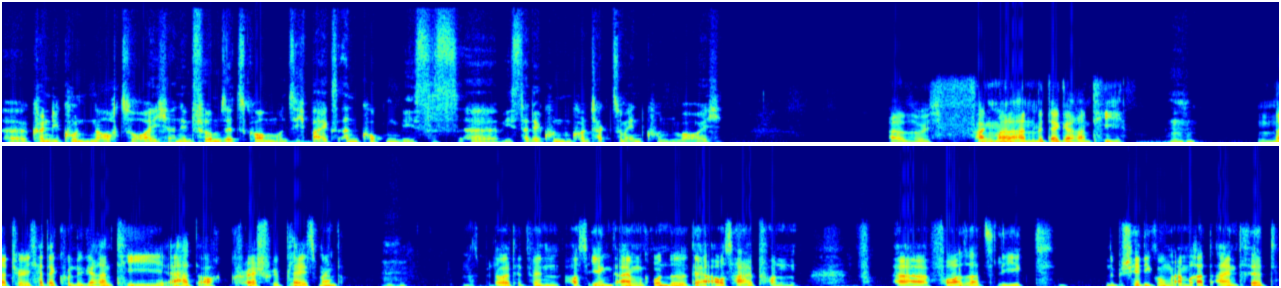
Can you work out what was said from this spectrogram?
äh, können die Kunden auch zu euch an den Firmensitz kommen und sich Bikes angucken? Wie ist es, äh, wie ist da der Kundenkontakt zum Endkunden bei euch? Also ich fange mal an mit der Garantie. Mhm. Natürlich hat der Kunde Garantie, er hat auch Crash Replacement. Mhm. Das bedeutet, wenn aus irgendeinem Grunde, der außerhalb von äh, Vorsatz liegt, eine Beschädigung am Rad eintritt,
